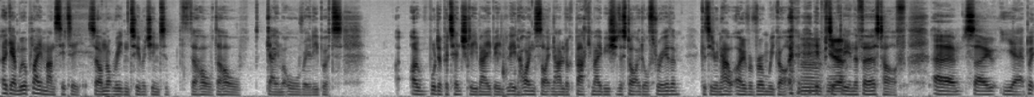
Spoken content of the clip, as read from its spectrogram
Again, we were playing Man City, so I'm not reading too much into the whole the whole game at all, really. But I would have potentially maybe, in hindsight, now look back, maybe you should have started all three of them considering how overrun we got, mm, particularly yeah. in the first half. Um, so yeah, but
